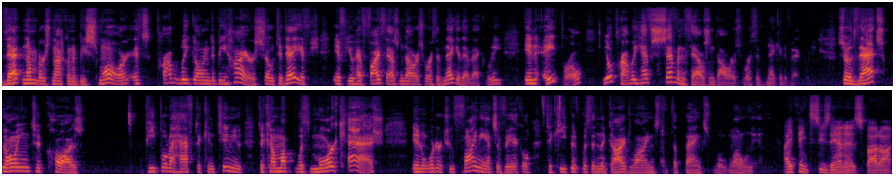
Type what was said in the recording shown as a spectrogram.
that number is not going to be smaller it's probably going to be higher so today if if you have $5000 worth of negative equity in april you'll probably have $7000 worth of negative equity so that's going to cause people to have to continue to come up with more cash in order to finance a vehicle to keep it within the guidelines that the banks will loan in. I think Susanna is spot on.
